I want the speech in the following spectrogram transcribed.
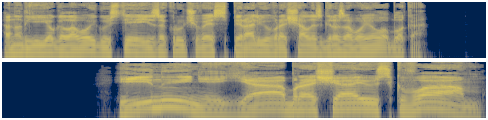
а над ее головой, густея и закручиваясь спиралью, вращалось грозовое облако. «И ныне я обращаюсь к вам»,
